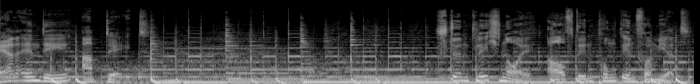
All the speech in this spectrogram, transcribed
RND Update. Stündlich neu. Auf den Punkt informiert.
